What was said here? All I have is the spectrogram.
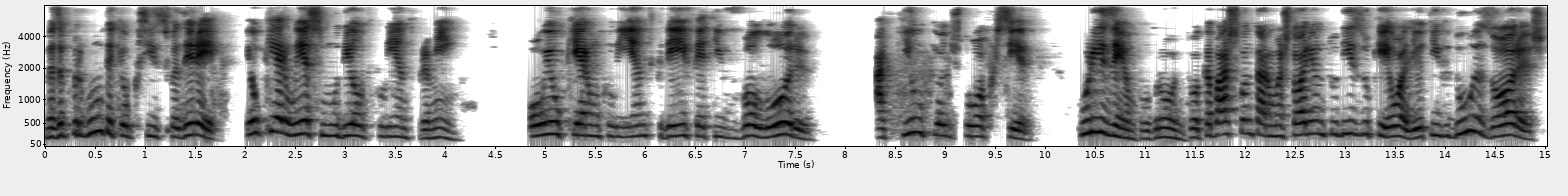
Mas a pergunta que eu preciso fazer é: eu quero esse modelo de cliente para mim? Ou eu quero um cliente que dê efetivo valor àquilo que eu lhe estou a oferecer. Por exemplo, Bruno, tu acabaste de contar uma história onde tu dizes o quê? Olha, eu tive duas horas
